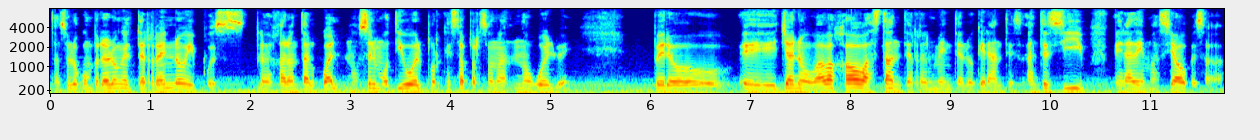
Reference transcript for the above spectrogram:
Tan solo compraron el terreno y pues lo dejaron tal cual. No sé el motivo del por qué esta persona no vuelve. Pero eh, ya no, ha bajado bastante realmente a lo que era antes. Antes sí era demasiado pesada.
